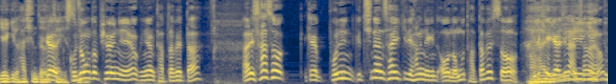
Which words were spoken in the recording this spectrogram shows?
얘기를 하신 적이 그러니까 있습니다. 그 정도 표현이에요. 그냥 답답했다. 아니 사석 그러니까 본인 그 친한 사이끼리 하는 얘기인데 어 너무 답답했어 이렇게 아, 얘기하지는 이게- 않잖아요. 그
